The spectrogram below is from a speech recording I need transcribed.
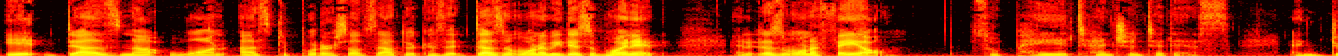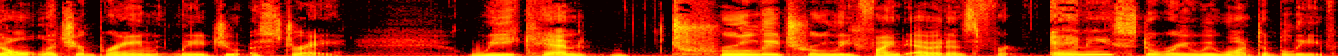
It does not want us to put ourselves out there because it doesn't want to be disappointed and it doesn't want to fail. So pay attention to this and don't let your brain lead you astray. We can truly, truly find evidence for any story we want to believe.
